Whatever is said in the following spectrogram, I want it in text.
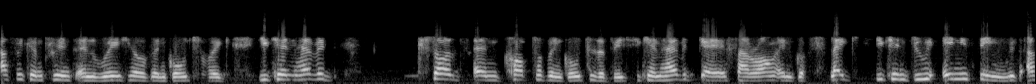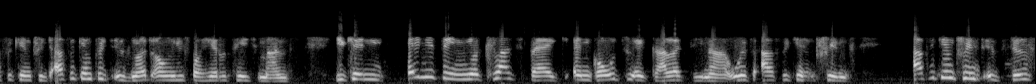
african print and wear heels and go to work you can have it shorts and crop top and go to the beach. You can have it uh, sarong and go. Like you can do anything with African print. African print is not only for Heritage Month. You can anything your clutch bag and go to a gala dinner with African print. African print is just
